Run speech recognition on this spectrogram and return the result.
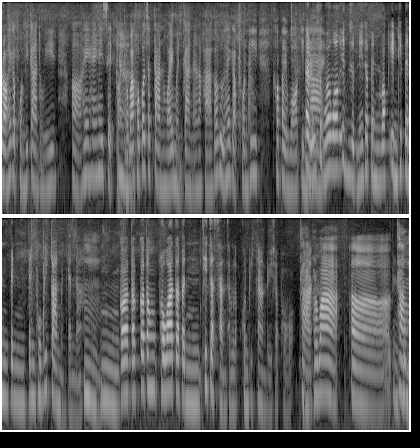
รอให้กับคนพิการตรงนี้เอ่อให้ให้ให้เสร็จก่อนอ่าแต่ว่าเขาก็จะกันไว้เหมือนกันนะคะ ก็คือให้กับคนที่เข้าไป walk in แต่รู้สึกได้ว่า walk in จุดนี้จะเป็น walk in ที่เป็นเป็นเป็นผู้พิการเหมือนกันนะอืมอืมก็ต้องก็ต้องเพราะว่าจะเป็นที่จัดสรรสำหรับคนพิการโดยเฉพาะค่ะนเพราะว่าเอ่อเป็นทากงลุ่ม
